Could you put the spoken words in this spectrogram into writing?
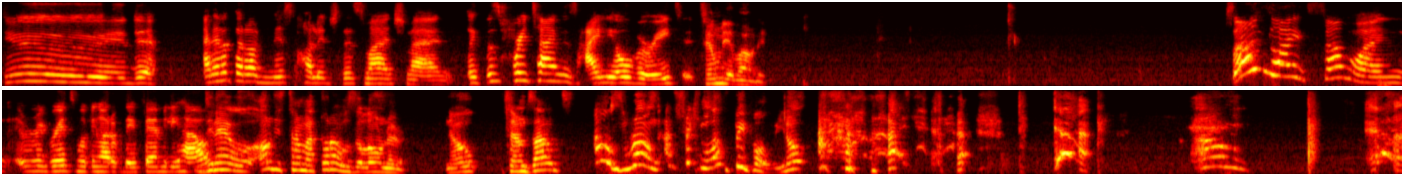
Dude. I never thought I'd miss college this much, man. Like, this free time is highly overrated. Tell me about it. Sounds like someone regrets moving out of their family house. You know, all this time I thought I was a loner. No, turns out I was wrong. I freaking love people, you know? yeah. Um, yeah.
